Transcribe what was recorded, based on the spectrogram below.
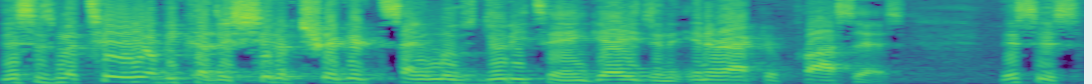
This is material because it should have triggered St. Luke's duty to engage in an interactive process. This is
